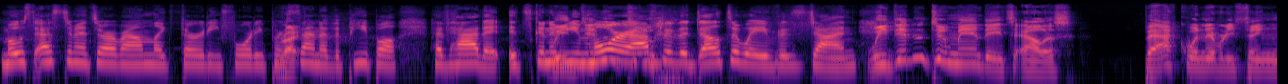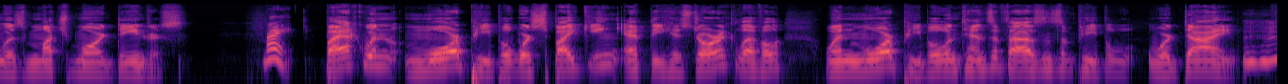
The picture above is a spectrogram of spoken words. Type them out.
Most estimates are around like 30, 40% Right. of the people have had it. It's going to be more do- after the Delta wave is done. we didn't do mandates, Alice, back when everything was much more dangerous. Right. back when more people were spiking at the historic level, when more people, when tens of thousands of people were dying, mm-hmm.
